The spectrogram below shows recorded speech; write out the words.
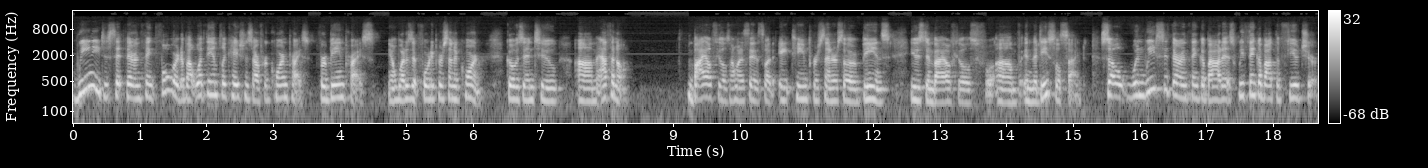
we need to sit there and think forward about what the implications are for corn price, for bean price. You know, what is it? 40% of corn goes into um, ethanol. Biofuels, I want to say it's like 18% or so of beans used in biofuels for, um, in the diesel side. So when we sit there and think about it, we think about the future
